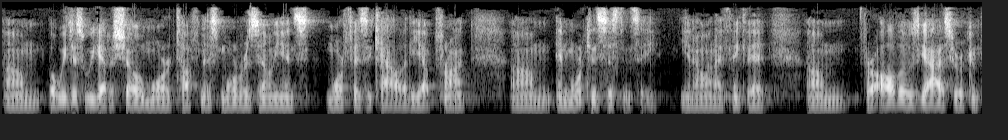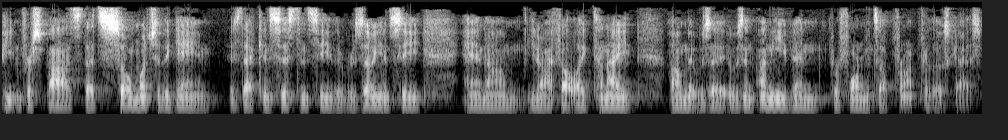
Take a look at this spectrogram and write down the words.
Um, but we just we got to show more toughness, more resilience, more physicality up front, um, and more consistency. You know, and I think that um, for all those guys who are competing for spots, that's so much of the game is that consistency, the resiliency, and um, you know, I felt like tonight um, it was a it was an uneven performance up front for those guys.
